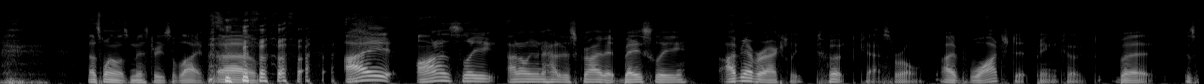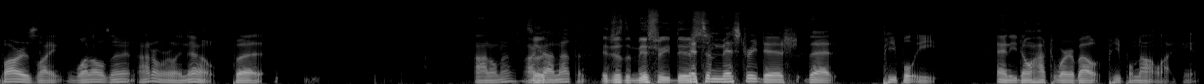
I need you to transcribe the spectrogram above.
That's one of those mysteries of life. Um, I honestly, I don't even know how to describe it. Basically, I've never actually cooked casserole. I've watched it being cooked, but as far as like what all's in it, I don't really know. But I don't know. I got nothing. it's just a mystery dish. It's a mystery dish that people eat, and you don't have to worry about people not liking it.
